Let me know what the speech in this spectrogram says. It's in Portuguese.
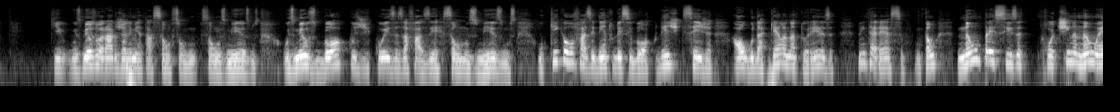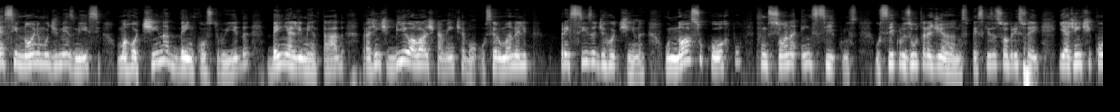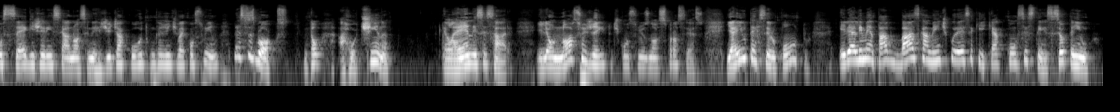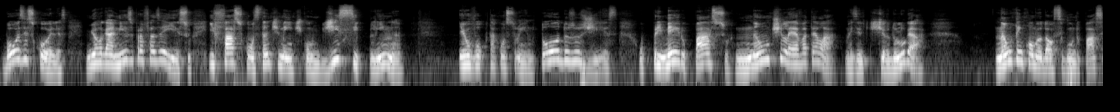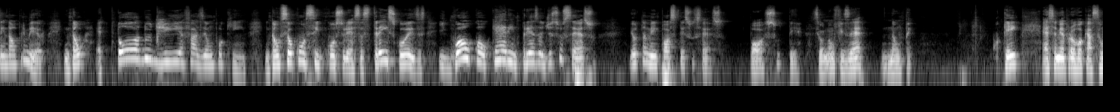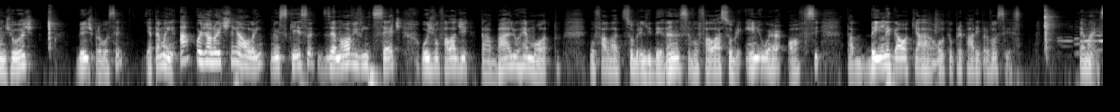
que os meus horários de alimentação são, são os mesmos, os meus blocos de coisas a fazer são os mesmos, o que, que eu vou fazer dentro desse bloco, desde que seja algo daquela natureza, não interessa. Então, não precisa. Rotina não é sinônimo de mesmice. Uma rotina bem construída, bem alimentada, para a gente biologicamente é bom. O ser humano ele precisa de rotina. O nosso corpo funciona em ciclos, os ciclos ultradianos. Pesquisa sobre isso aí e a gente consegue gerenciar a nossa energia de acordo com o que a gente vai construindo nesses blocos. Então, a rotina ela é necessária. Ele é o nosso jeito de construir os nossos processos. E aí o terceiro ponto, ele é alimentado basicamente por esse aqui, que é a consistência. Se eu tenho boas escolhas, me organizo para fazer isso e faço constantemente com disciplina, eu vou estar construindo todos os dias. O primeiro passo não te leva até lá, mas ele te tira do lugar. Não tem como eu dar o segundo passo sem dar o primeiro. Então, é todo dia fazer um pouquinho. Então, se eu consigo construir essas três coisas, igual qualquer empresa de sucesso, eu também posso ter sucesso. Posso ter. Se eu não fizer, não tem. Ok? Essa é a minha provocação de hoje. Beijo para você e até amanhã. Ah, hoje à noite tem aula, hein? Não esqueça, 19h27. Hoje vou falar de trabalho remoto, vou falar sobre liderança, vou falar sobre Anywhere Office. Tá bem legal aqui a aula que eu preparei para vocês. Até mais.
